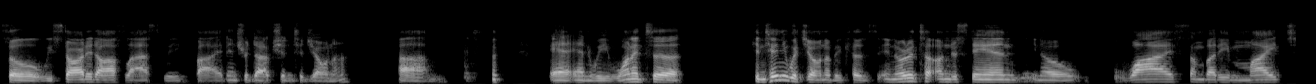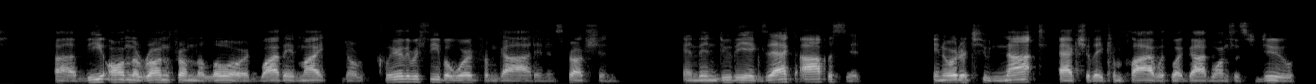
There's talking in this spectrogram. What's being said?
So we started off last week by an introduction to Jonah, um, and, and we wanted to continue with Jonah because in order to understand, you know, why somebody might uh, be on the run from the Lord, why they might, you know, clearly receive a word from God and instruction, and then do the exact opposite in order to not actually comply with what God wants us to do.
